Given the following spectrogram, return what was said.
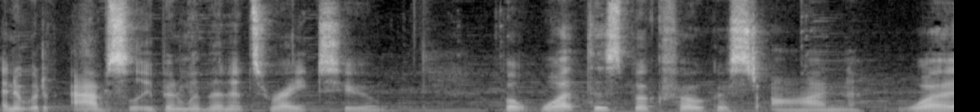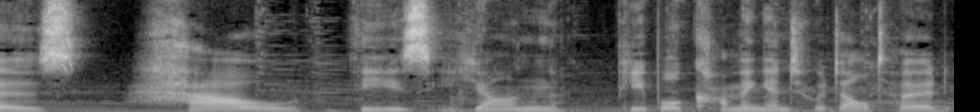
and it would have absolutely been within its right to. But what this book focused on was how these young people coming into adulthood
